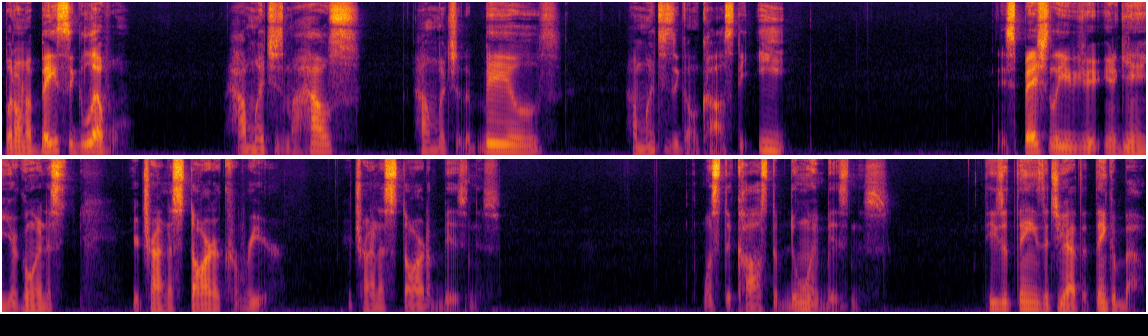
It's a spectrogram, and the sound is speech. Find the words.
But on a basic level, how much is my house? How much are the bills? How much is it going to cost to eat? Especially if you again, you're going to you're trying to start a career. You're trying to start a business. What's the cost of doing business? These are things that you have to think about.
